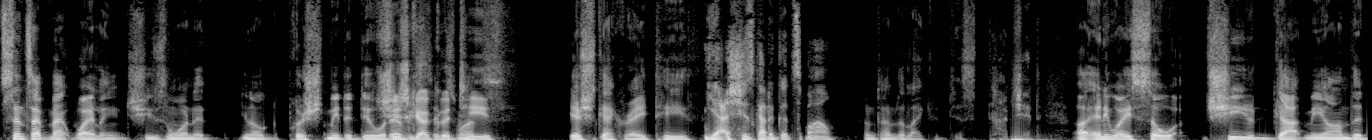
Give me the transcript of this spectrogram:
since I've met Wileen, she's the one that you know pushed me to do it. She's every got six good months. teeth. Yeah, she's got great teeth. Yeah, she's got a good smile. Sometimes I like to just touch it. Uh, anyway, so she got me on the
